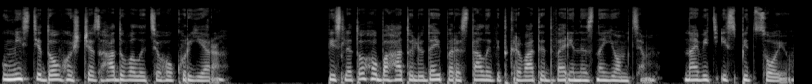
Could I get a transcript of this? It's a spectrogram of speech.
У місті довго ще згадували цього кур'єра. Після того багато людей перестали відкривати двері незнайомцям, навіть із піцою,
